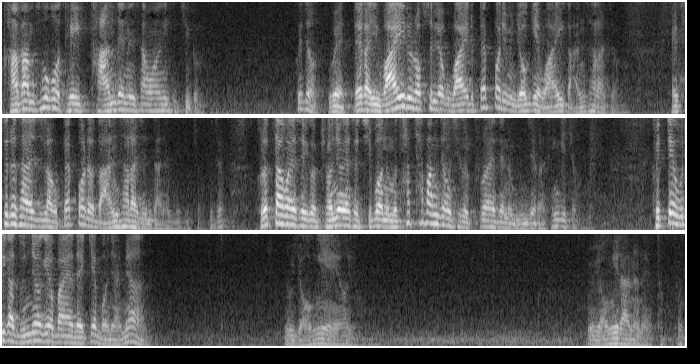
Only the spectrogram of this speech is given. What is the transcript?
가감, 소거, 대입 다 안 되는 상황이지, 지금. 그죠? 왜? 내가 이 y를 없애려고 y를 빼버리면 여기에 y가 안 사라져. x를 사라지려고 빼버려도 안 사라진다는 얘기죠. 그죠? 그렇다고 해서 이걸 변형해서 집어넣으면 4차 방정식을 풀어야 되는 문제가 생기죠. 그때 우리가 눈여겨봐야 될 게 뭐냐면, 요 0이에요, 0. 요 0이라는 애 덕분에.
